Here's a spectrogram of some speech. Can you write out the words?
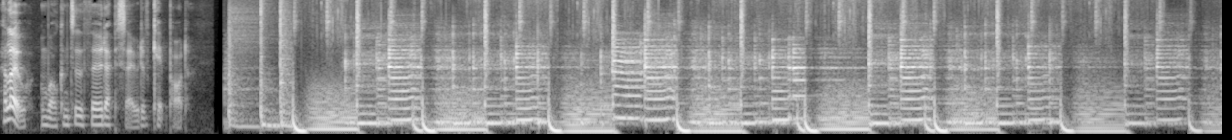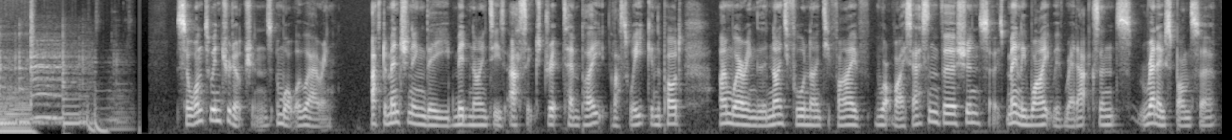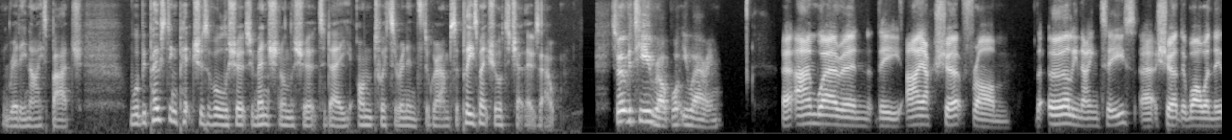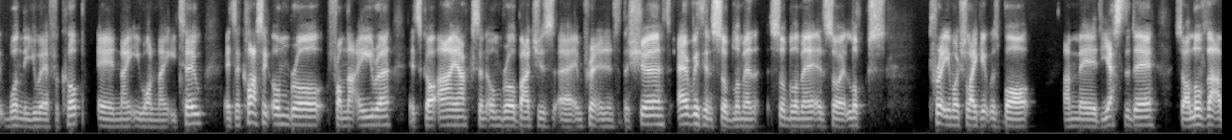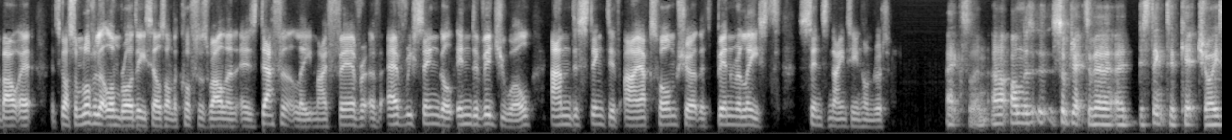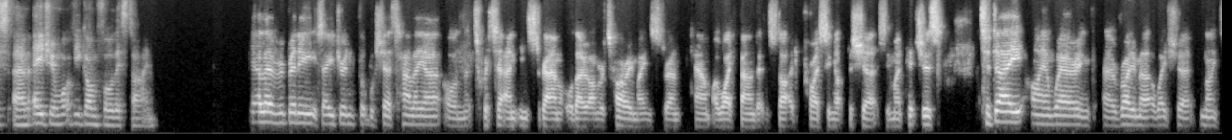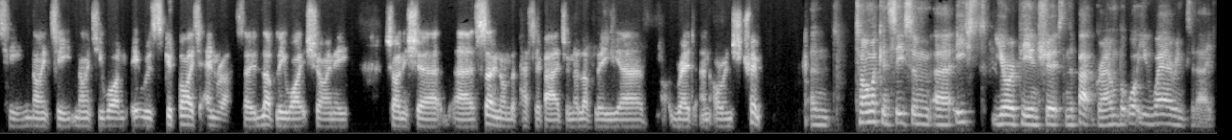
Hello, and welcome to the third episode of KitPod. So, on to introductions and what we're wearing. After mentioning the mid 90s Asics drip template last week in the pod, I'm wearing the 9495 Rotweiss Essen version, so it's mainly white with red accents, Renault sponsor, really nice badge. We'll be posting pictures of all the shirts we mentioned on the shirt today on Twitter and Instagram, so please make sure to check those out. So over to you, Rob. What are you wearing? Uh, I'm wearing the Ajax shirt from the early 90s, uh, shirt they wore when they won the UEFA Cup in 91 92. It's a classic Umbro from that era. It's got Ajax and Umbro badges uh, imprinted into the shirt. Everything's sublimate, sublimated, so it looks pretty much like it was bought and made yesterday. So I love that about it. It's got some lovely little Umbro details on the cuffs as well, and is definitely my favourite of every single individual and distinctive Ajax home shirt that's been released since 1900. Excellent. Uh, on the subject of a, a distinctive kit choice, um, Adrian, what have you gone for this time? Hello everybody. It's Adrian, Football Shirts Italia on Twitter and Instagram. Although I'm retiring my Instagram account, my wife found it and started pricing up the shirts in my pictures. Today, I am wearing a Roma away shirt 1990-91. It was goodbye to Ennerre. So lovely white, shiny, shiny shirt, uh, sewn on the Pete badge and a lovely uh, red and orange trim. And Tom, I can see some uh, East European shirts in the background, but what are you wearing today?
